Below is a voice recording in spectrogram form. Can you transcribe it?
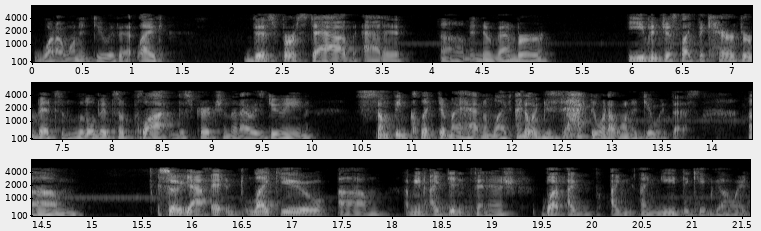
what I want to do with it. Like this first stab at it um, in November, even just like the character bits and little bits of plot and description that I was doing, something clicked in my head, and I'm like, I know exactly what I want to do with this. Um, so yeah, it, like you, um, I mean, I didn't finish, but I, I, I need to keep going.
